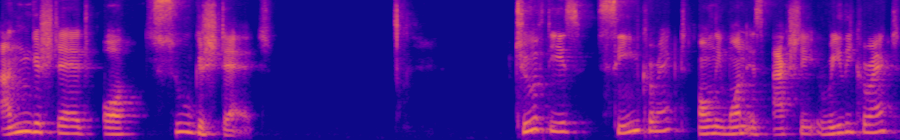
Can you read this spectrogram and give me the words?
angestellt or zugestellt? Two of these seem correct. Only one is actually really correct.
